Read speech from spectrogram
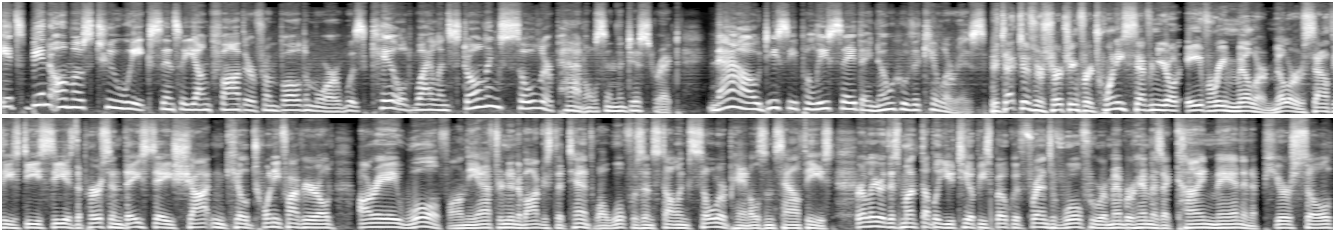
It's been almost two weeks since a young father from Baltimore was killed while installing solar panels in the district. Now, D.C. police say they know who the killer is. Detectives are searching for 27 year old Avery Miller. Miller of Southeast D.C. is the person they say shot and killed 25 year old Ari Wolf on the afternoon of August the 10th while Wolf was installing solar panels in Southeast. Earlier this month, WTOP spoke with friends of Wolf who remember him as a kind man and a pure soul.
